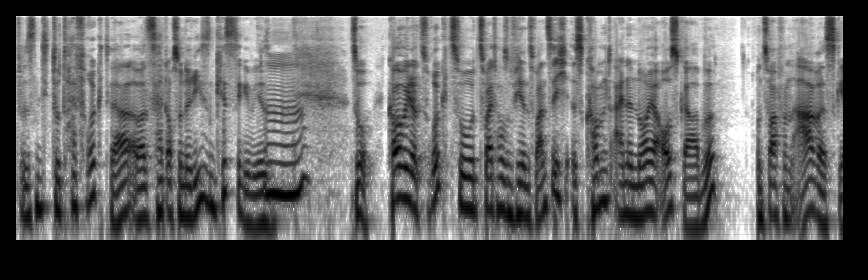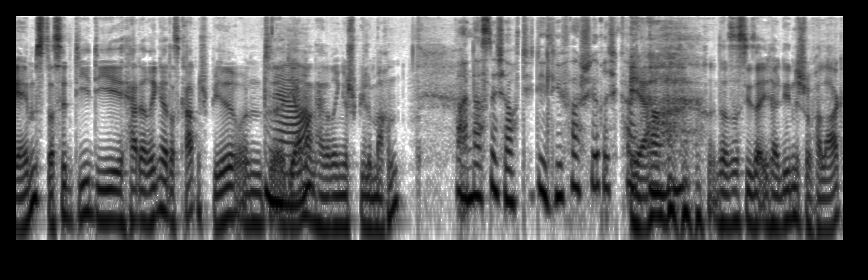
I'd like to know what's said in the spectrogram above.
das sind die total verrückt, ja. Aber es ist halt auch so eine riesen Kiste gewesen. Mhm. So, kommen wir wieder zurück zu 2024. Es kommt eine neue Ausgabe und zwar von Ares Games. Das sind die, die Herr der Ringe, das Kartenspiel und ja. äh, die anderen Herr der Ringe-Spiele machen. Waren das nicht auch die, die Lieferschwierigkeiten? Ja, das ist dieser italienische Verlag.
